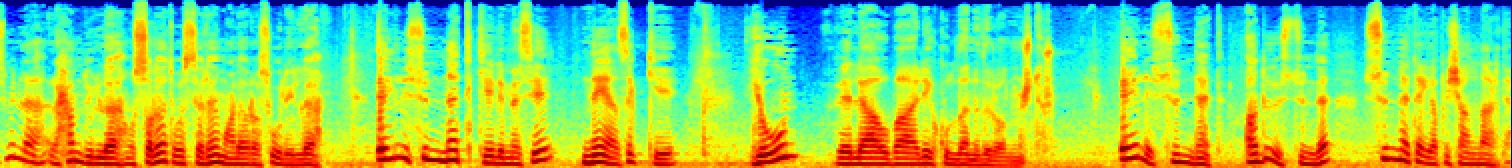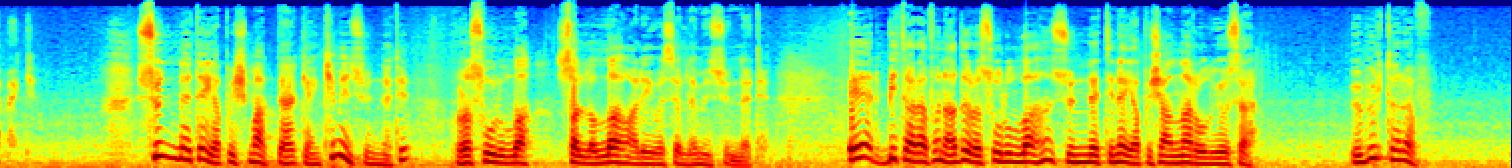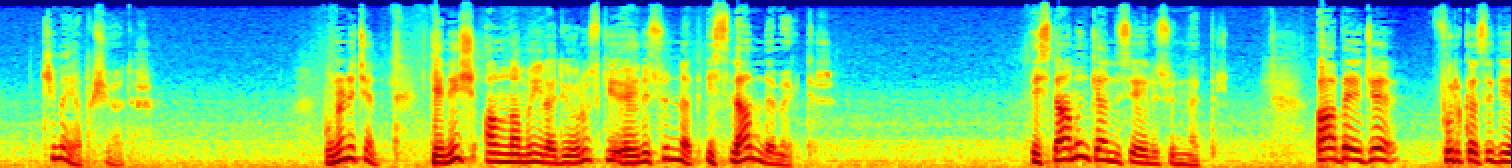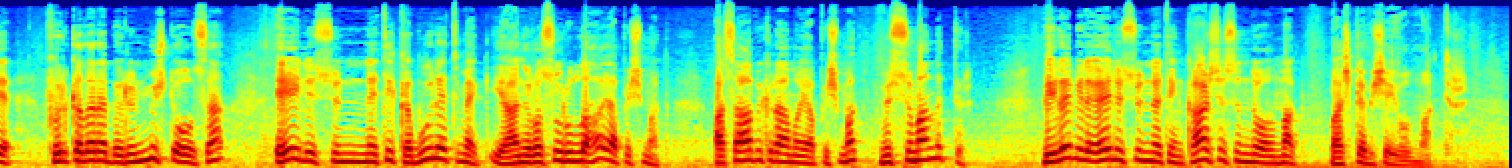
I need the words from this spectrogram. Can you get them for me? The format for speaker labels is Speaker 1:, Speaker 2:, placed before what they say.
Speaker 1: Bismillah, elhamdülillah, ve salatu ve selamu ala Resulillah. Ehli sünnet kelimesi ne yazık ki yoğun ve laubali kullanılır olmuştur. Ehli sünnet adı üstünde sünnete yapışanlar demek. Sünnete yapışmak derken kimin sünneti? Resulullah sallallahu aleyhi ve sellemin sünneti. Eğer bir tarafın adı Resulullah'ın sünnetine yapışanlar oluyorsa, öbür taraf kime yapışıyordur? Bunun için geniş anlamıyla diyoruz ki ehli sünnet İslam demektir. İslam'ın kendisi ehli sünnettir. ABC fırkası diye fırkalara bölünmüş de olsa ehli sünneti kabul etmek yani Resulullah'a yapışmak, ashab-ı kirama yapışmak Müslümanlıktır. Bile bile ehli sünnetin karşısında olmak başka bir şey olmaktır.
